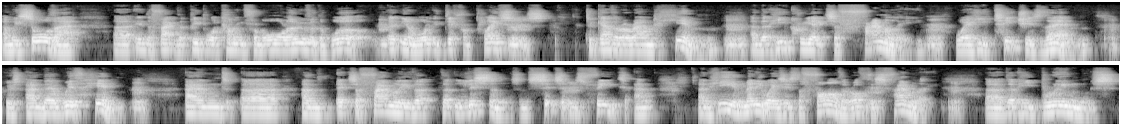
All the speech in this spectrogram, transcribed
and we saw that. Uh, in the fact that people were coming from all over the world, Mm. you know, all in different places to gather around him, Mm. and that he creates a family Mm. where he teaches them, and they're with him, Mm. and uh, and it's a family that that listens and sits at Mm. his feet, and and he in many ways is the father of this family Mm. uh, that he brings.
